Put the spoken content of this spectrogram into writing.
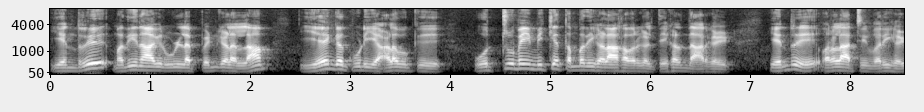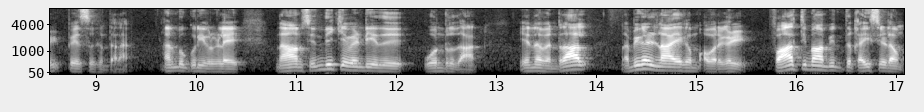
என்று மதீனாவில் உள்ள பெண்களெல்லாம் ஏங்கக்கூடிய அளவுக்கு ஒற்றுமை மிக்க தம்பதிகளாக அவர்கள் திகழ்ந்தார்கள் என்று வரலாற்றின் வரிகள் பேசுகின்றன. அன்புக்குரியவர்களே நாம் சிந்திக்க வேண்டியது ஒன்றுதான். என்னவென்றால் நபிகள் நாயகம் அவர்கள் ஃபாத்திமா பித்து கைஸிடம்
